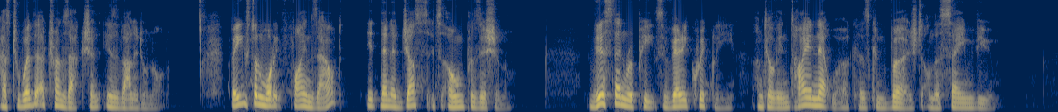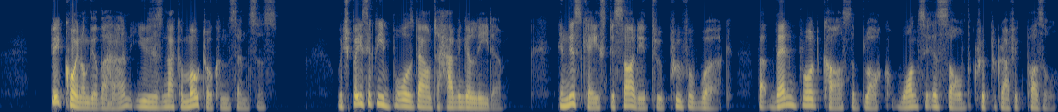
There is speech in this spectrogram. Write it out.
as to whether a transaction is valid or not. Based on what it finds out, it then adjusts its own position. This then repeats very quickly until the entire network has converged on the same view. Bitcoin, on the other hand, uses Nakamoto consensus, which basically boils down to having a leader, in this case decided through proof of work, that then broadcasts the block once it has solved the cryptographic puzzle.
